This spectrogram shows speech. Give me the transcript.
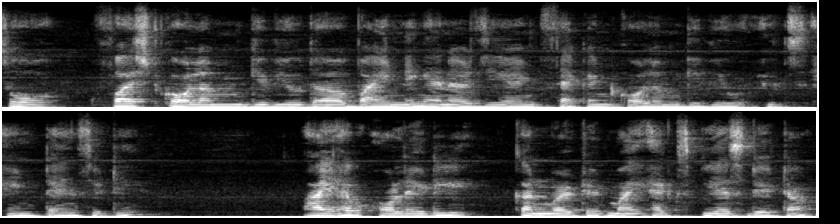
So first column give you the binding energy and second column give you its intensity. I have already converted my XPS data.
